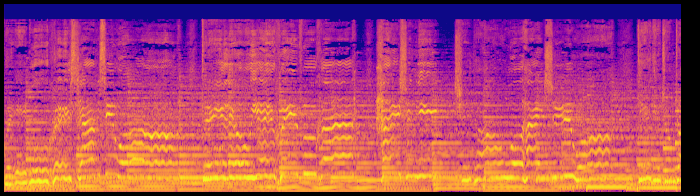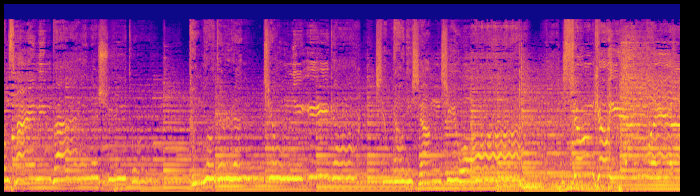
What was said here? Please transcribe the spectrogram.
会不会相信我对流言会附和还是你知道我还是我。跌跌撞撞才明白了许多懂我的人就你一个想到你想起我。胸口依然温热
